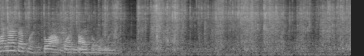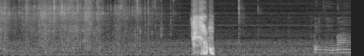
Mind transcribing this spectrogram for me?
ก็น่าจะเหมือนตัวครัวซองตกลงมา เป็นไงบ้าง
